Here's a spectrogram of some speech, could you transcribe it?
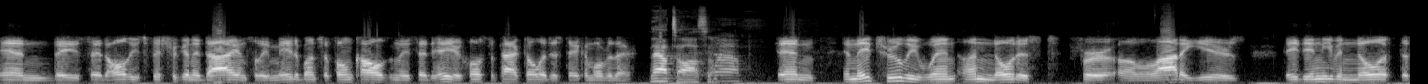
And they said all these fish are going to die, and so they made a bunch of phone calls, and they said, "Hey, you're close to Pactola, just take them over there." That's awesome. Wow. And and they truly went unnoticed for a lot of years. They didn't even know if the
